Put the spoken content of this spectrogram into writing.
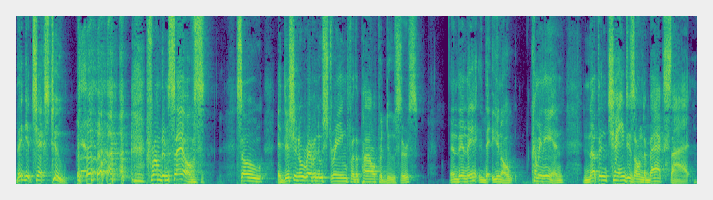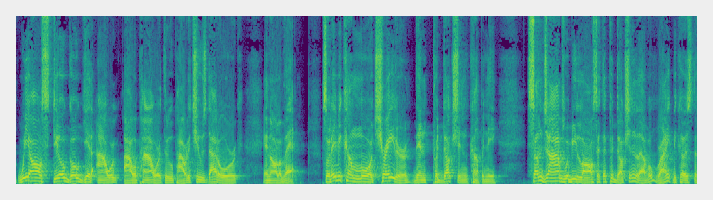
they get checks too from themselves. So additional revenue stream for the power producers. And then they, they, you know, coming in, nothing changes on the backside. We all still go get our, our power through powertochoose.org and all of that. So they become more trader than production company some jobs would be lost at the production level, right? Because the,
